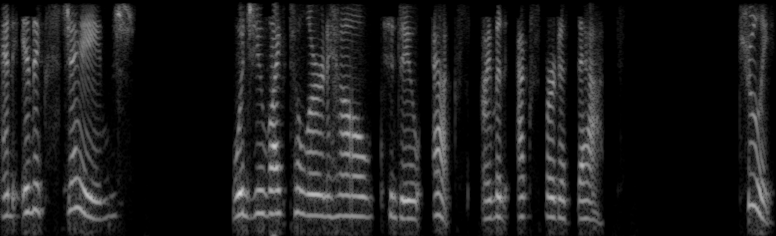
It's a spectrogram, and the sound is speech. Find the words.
and in exchange, would you like to learn how to do X? I'm an expert at that. Truly.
